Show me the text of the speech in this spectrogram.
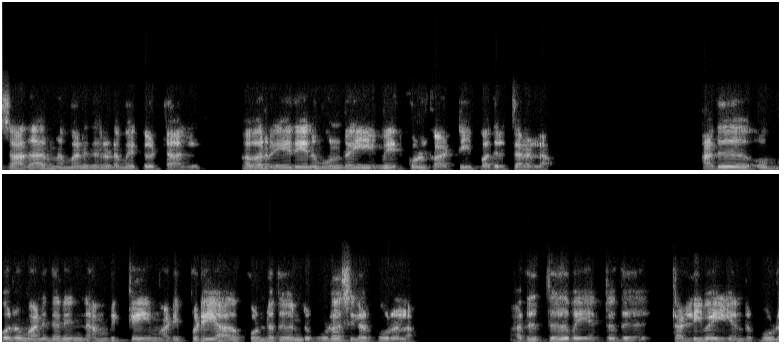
சாதாரண மனிதனிடம் கேட்டால் அவர் ஏதேனும் ஒன்றை மேற்கோள் காட்டி பதில் தரலாம். அது ஒவ்வொரு மனிதனின் நம்பிக்கையும் அடிப்படையாக கொண்டது என்று கூட சிலர் கூறலாம். அது தேவையற்றது தள்ளிவை என்று கூட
